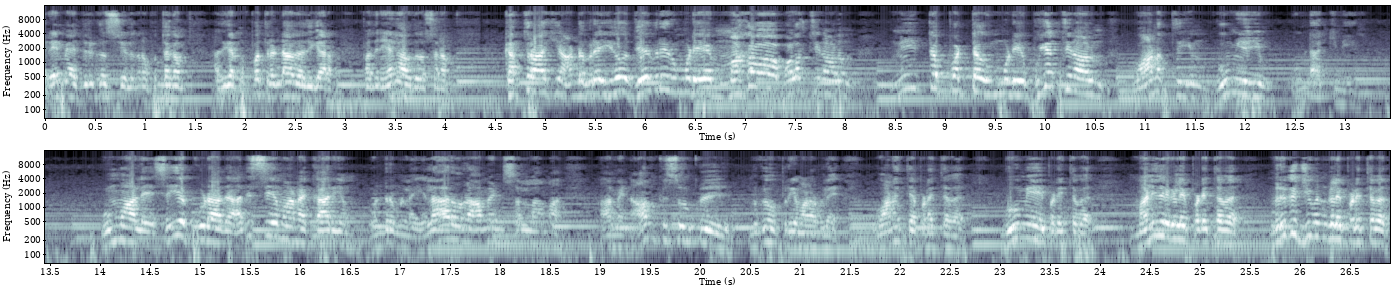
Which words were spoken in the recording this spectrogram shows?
இறைமையா திருக்கசி எழுதின புத்தகம் அதிகாரம் முப்பத்தி ரெண்டாவது அதிகாரம் பதினேழாவது வசனம். கத்ராகி ஆண்டவரே இதோ தேவரீர் உம்முடைய மகா பலத்தினாலும் நீட்டப்பட்ட உம்முடைய புயத்தினாலும் வானத்தையும் பூமியையும் உண்டாக்கினீர். உம்மாலே செய்யக்கூடாத அதிசயமான காரியம் ஒன்றுமில்லை. எல்லாரும் ஒரு ஆமேன் சொல்லலாமா ஆமேன். ஆம் கிறிஸ்துவுக்குள் மிகவும் பிரியமானவர்களே வானத்தை படைத்தவர் பூமியை படைத்தவர் மனிதர்களை படைத்தவர் மிருக ஜீவன்களை படைத்தவர்.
